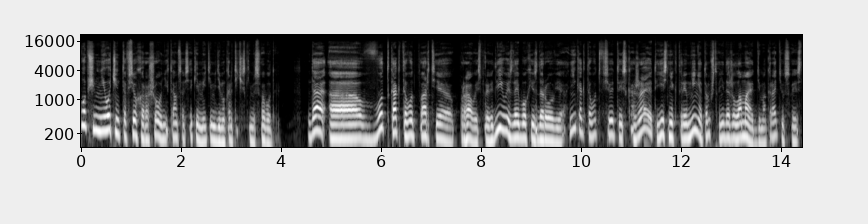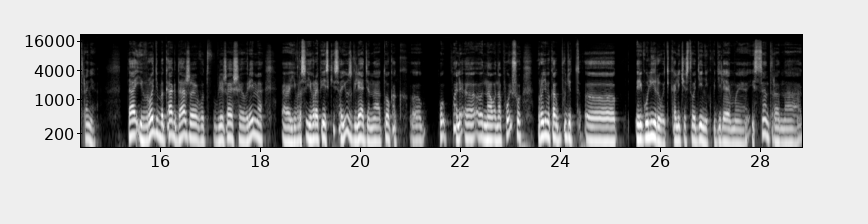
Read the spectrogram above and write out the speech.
в общем, не очень-то все хорошо у них там со всякими этими демократическими свободами. Да, а вот как-то вот партия «Право и справедливость», дай бог и здоровье, они как-то вот все это искажают. Есть некоторые мнения о том, что они даже ломают демократию в своей стране. Да, и вроде бы как даже вот в ближайшее время э, Европейский Союз, глядя на то, как э, э, на, на Польшу, вроде бы как будет регулировать количество денег, выделяемые из центра на,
